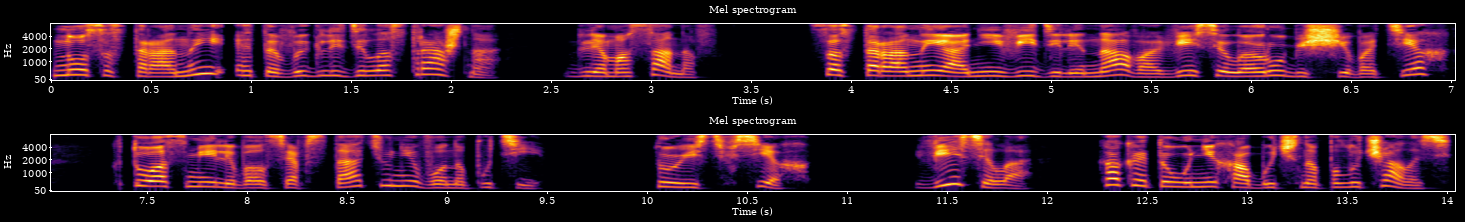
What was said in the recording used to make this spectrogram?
но со стороны это выглядело страшно для масанов. Со стороны они видели Нава, весело рубящего тех, кто осмеливался встать у него на пути. То есть всех. Весело — как это у них обычно получалось,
